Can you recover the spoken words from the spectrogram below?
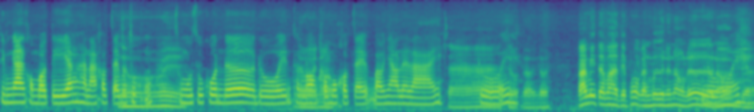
ทีมงานของเบาเตียงหานะขอบใจเบ่ทุกโดยสมูทุกคนเด้อโดยทางน้องโดยเนาะเขาบอกขอบใจเบายาวหลายจ้าโดยโดยโดยป้ามีแต่ว่าแต่พ่อกันมือนะน้องเด้อโดยเนาะ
